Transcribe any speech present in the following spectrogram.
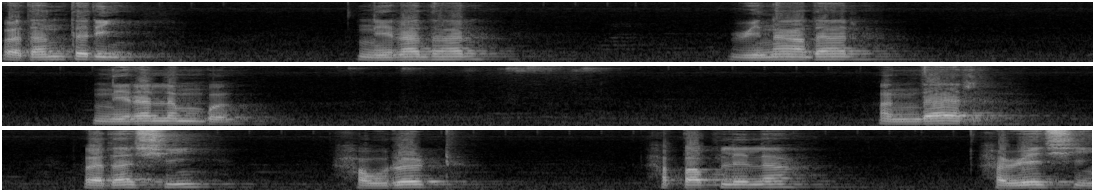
अदांतरी निराधार विनाधार निरालंब. अंधार अदाशी हावरट हपापलेला हव्याशी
